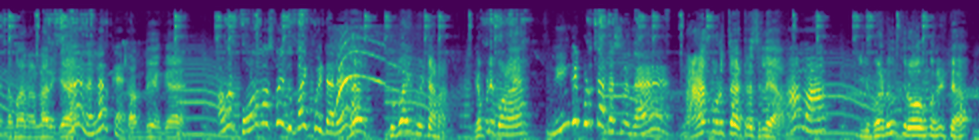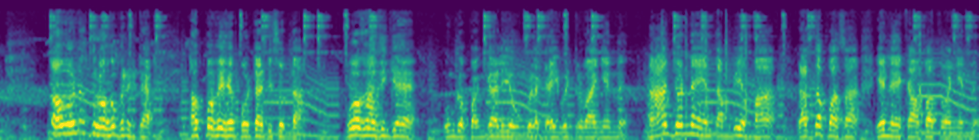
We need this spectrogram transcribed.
என்னம்மா நல்லா இருக்கியா? நல்லா இருக்கேன். தம்பி எங்க? அவர் போன மாசமே துபாய்க்கு போயிட்டாரு. துபாய் போயிட்டானா? எப்படி போன? நீங்க கொடுத்த அட்ரஸ்ல தான். நான் கொடுத்த அட்ரஸ் இல்லையா ஆமா. இவனும் துரோகம் பண்ணிட்டான் அவனும் துரோகம் பண்ணிட்டான் அப்பவே பொட்டாட்டி சொன்னான் போகாதீங்க உங்க பங்காளிய உங்களை கைவிட்டுருவாங்கன்னு. நான் சொன்னேன் என் தம்பி அம்மா ரத்த பாசம் என்னைய காப்பாத்துவாங்கன்னு.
